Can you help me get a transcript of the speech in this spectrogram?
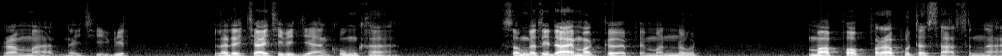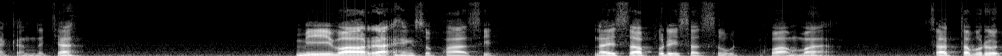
ประมาทในชีวิต และได้ใช้ชีวิตอย่างคุ้มค่า สมกับที่ได้มาเกิดเป็นมนุษย์ มาพบพระพุทธศาสนากันนะจ๊ะ มีวาระแห่งสุภาษิตในสัพปริสสูตรความว่า สัตบุรุษ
